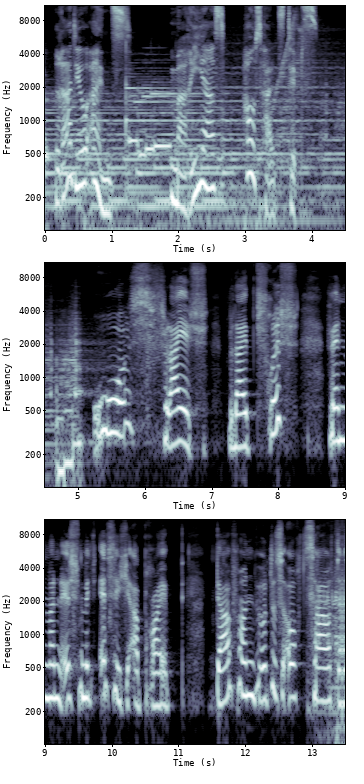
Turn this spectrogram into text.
Radio 1. Marias Haushaltstipps. Rohes Fleisch bleibt frisch, wenn man es mit Essig abreibt. Davon wird es auch zarter.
